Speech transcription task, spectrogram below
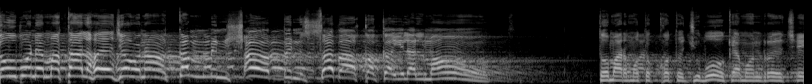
যৌবনে মাতাল হয়ে যাও না। কাম্মিন শাবিন সাবাকাকা ইলাল মাউত। তোমার মতো কত যুবক এমন রয়েছে,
